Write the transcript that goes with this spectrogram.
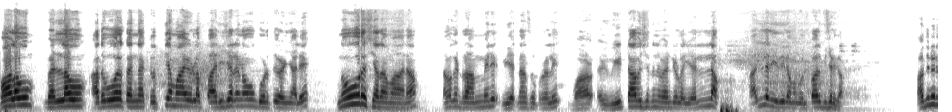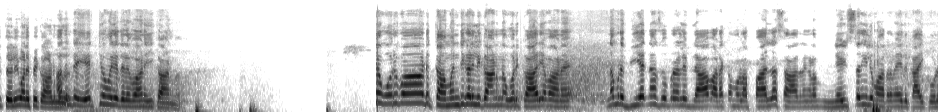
വളവും വെള്ളവും അതുപോലെ തന്നെ കൃത്യമായുള്ള പരിചരണവും കൊടുത്തു കഴിഞ്ഞാൽ നൂറ് ശതമാനം നമുക്ക് ഡ്രമ്മിൽ വിയറ്റ്നാം സൂപ്പർ കളി വീട്ടാവശ്യത്തിന് വേണ്ടിയുള്ള എല്ലാം നല്ല രീതിയിൽ നമുക്ക് ഉത്പാദിപ്പിച്ചെടുക്കാം അതിനൊരു തെളിവാണ് ഇപ്പൊ കാണുന്നത്. അതിന്റെ ഏറ്റവും വലിയ തെളിവാണ് ഈ കാണുന്നത്. ഒരുപാട് കമന്റുകളിൽ കാണുന്ന ഒരു കാര്യമാണ് നമ്മുടെ വിയറ്റ്നാം സൂപ്പർ കളി ലാവ് അടക്കമുള്ള പല സാധനങ്ങളും നഴ്സറിയിൽ മാത്രമേ ഇത് കായ്ക്കൂൾ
